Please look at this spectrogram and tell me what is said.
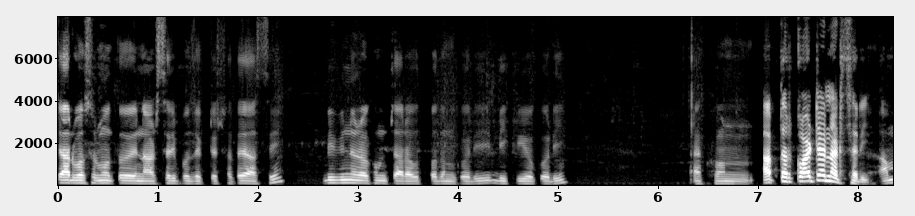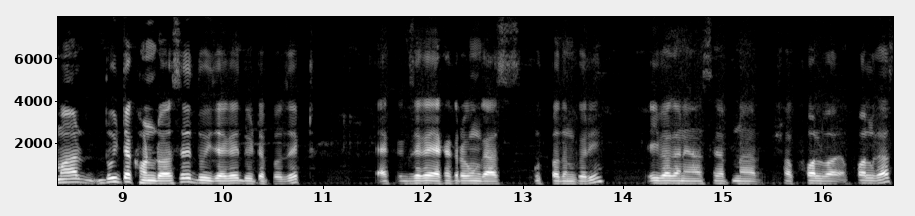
চার বছর মতো এই নার্সারি প্রজেক্টের সাথে আছি। বিভিন্ন রকম চারা উৎপাদন করি বিক্রিও করি। এখন আপনার কয়টা নার্সারি? আমার দুইটা খণ্ড আছে দুই জায়গায় দুইটা প্রজেক্ট। এক এক জায়গায় এক এক রকম গাছ উৎপাদন করি। এই বাগানে আছে আপনার সব ফল ফল গাছ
